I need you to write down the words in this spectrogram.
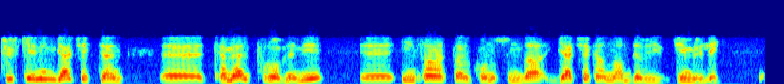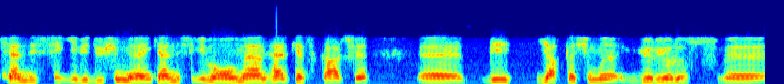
Türkiye'nin gerçekten e, temel problemi e, insan hakları konusunda gerçek anlamda bir cimrilik. Kendisi gibi düşünmeyen, kendisi gibi olmayan herkes karşı e, bir yaklaşımı görüyoruz. E,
